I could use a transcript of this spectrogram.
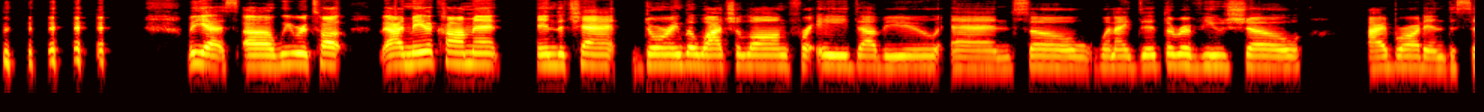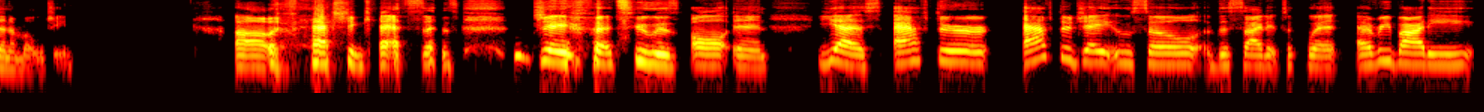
but yes, uh, we were taught. I made a comment in the chat during the watch along for AEW, and so when I did the review show, I brought in the sin emoji. Uh, Faction Cast says Jay Fatu is all in. Yes, after after Jay Uso decided to quit, everybody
